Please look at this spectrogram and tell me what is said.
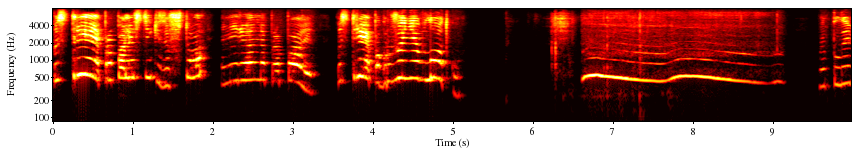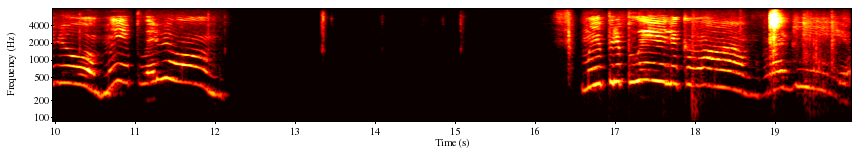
Быстрее, пропали стики. За что? Они реально пропали. Быстрее, погружение в лодку. Мы плывем, мы плывем. Мы приплыли к вам, враги.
